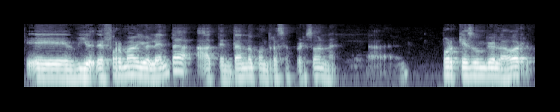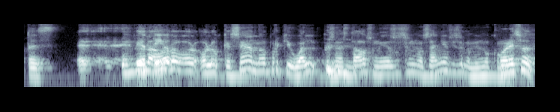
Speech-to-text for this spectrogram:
eh, de forma violenta atentando contra esa persona, ah, porque es un violador. Entonces, eh, eh, un violador o, lo que sea, ¿no? Porque igual, o sea, Estados Unidos hace unos años hizo lo mismo con, Por eso,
